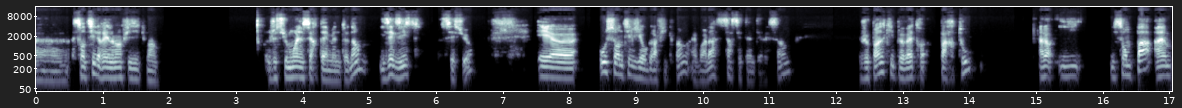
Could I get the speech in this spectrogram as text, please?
euh, sont-ils réellement physiquement? Je suis moins certain maintenant. Ils existent, c'est sûr. Et euh, où sont-ils géographiquement? Et voilà, ça c'est intéressant. Je pense qu'ils peuvent être partout. Alors, ils, ils sont pas, euh,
